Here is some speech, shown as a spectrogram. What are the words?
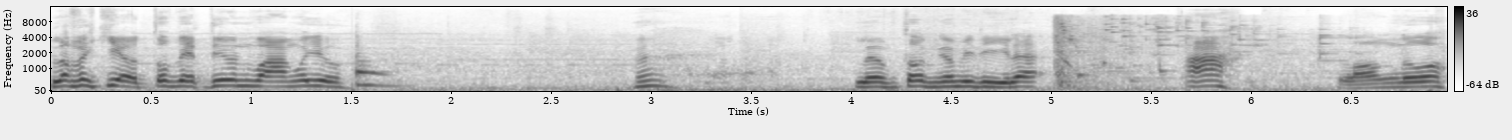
เราไปเกี่ยวตัวเบ็ดที่มันวางไว้อยู่เฮ้ยเริ่มต้นก็ไม่ดีแล้ว อะ ลองดู อะ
